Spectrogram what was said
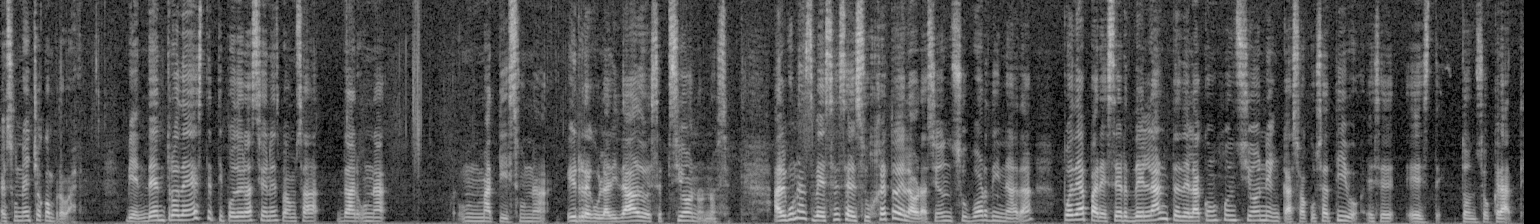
Es un hecho comprobado. Bien, dentro de este tipo de oraciones vamos a dar una, un matiz, una irregularidad o excepción o no sé. Algunas veces el sujeto de la oración subordinada puede aparecer delante de la conjunción en caso acusativo, ese, este, tonsocrate.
